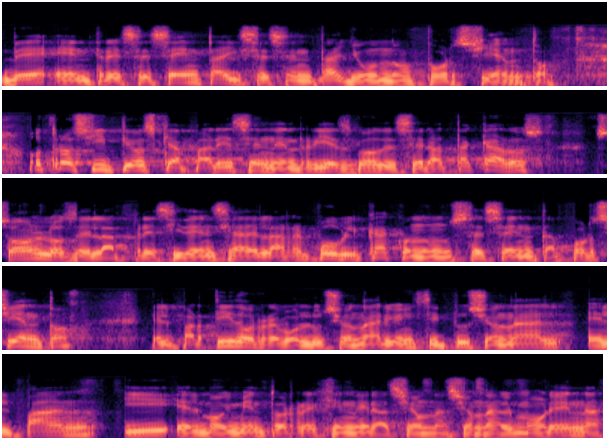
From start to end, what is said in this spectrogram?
de entre 60 y 61%. Otros sitios que aparecen en riesgo de ser atacados son los de la Presidencia de la República con un 60%, el Partido Revolucionario Institucional, el PAN y el Movimiento Regeneración Nacional Morena.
